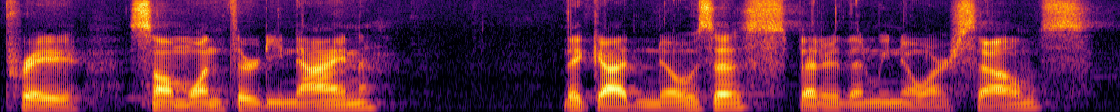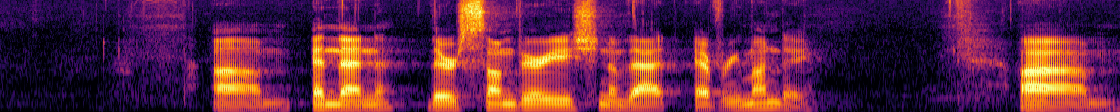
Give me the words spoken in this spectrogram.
pray Psalm 139, that God knows us better than we know ourselves. Um, and then there's some variation of that every Monday. Um,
